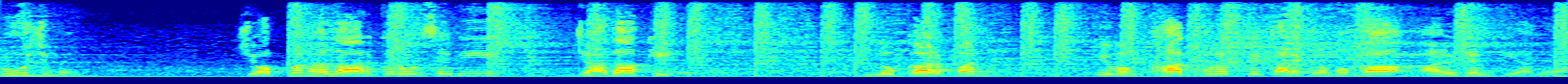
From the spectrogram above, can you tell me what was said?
भूज में चौपन हज़ार करोड़ से भी ज़्यादा की लोकार्पण एवं खातमुहूर्त के कार्यक्रमों का आयोजन किया गया।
